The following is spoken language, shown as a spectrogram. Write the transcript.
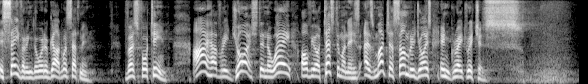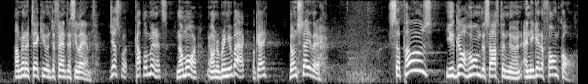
is savoring the Word of God. What's that mean? Verse 14 I have rejoiced in the way of your testimonies as much as some rejoice in great riches. I'm going to take you into fantasy land just for a couple of minutes, no more. I want to bring you back, okay? Don't stay there. Suppose you go home this afternoon and you get a phone call.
